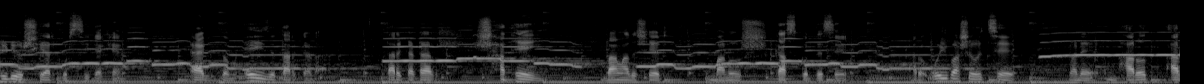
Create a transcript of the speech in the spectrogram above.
ভিডিও শেয়ার করছি দেখেন। একদম এই যে তারকাটা তারকাটার সাথেই বাংলাদেশের মানুষ কাজ করতেছে। আর ওই পাশে হচ্ছে মানে ভারত আর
